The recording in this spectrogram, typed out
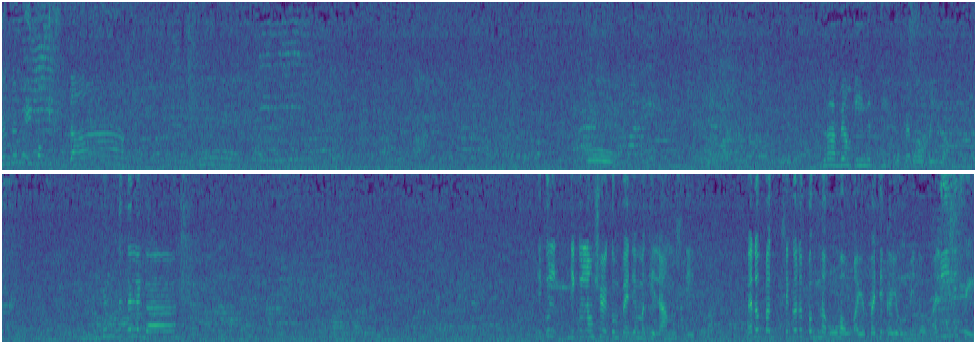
Ganda mo ibang isda. Oh. Oh. Grabe ang init dito pero okay lang. Ang Ganda talaga. Hindi ko, hindi ko lang sure kung pwede maghilamos dito. Pero pag, siguro pag nauhaw kayo, pwede kayo uminom. Malinis eh.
